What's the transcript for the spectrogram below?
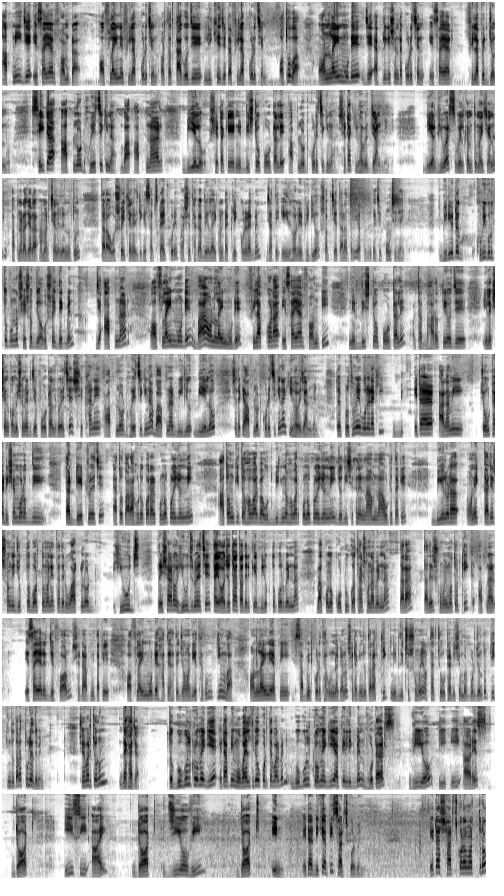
আপনি যে এসআইআর ফর্মটা অফলাইনে ফিল করেছেন, অর্থাৎ কাগজে লিখে যেটা ফিল করেছেন, অথবা অনলাইন মোডে যে অ্যাপ্লিকেশনটা করেছেন এসআইআর ফিল জন্য, সেইটা আপলোড হয়েছে কিনা বা আপনার বিএলও সেটাকে নির্দিষ্ট পোর্টালে আপলোড করেছে কিনা, সেটা কীভাবে জানবেন? Dear viewers welcome to my channel আপনারা যারা আমার চ্যানেলে নতুন, তারা অবশ্যই চ্যানেলটিকে সাবস্ক্রাইব করে পাশে থাকা বেল আইকনটা ক্লিক করে রাখবেন, যাতে এই ধরনের ভিডিও সবচেয়ে তাড়াতাড়ি আপনাদের কাছে পৌঁছে যায়। ভিডিওটা খুবই গুরুত্বপূর্ণ, শেষ অবধি অবশ্যই দেখবেন যে আপনার অফলাইন মোডে বা অনলাইন মোডে ফিল করা এসআইআর ফর্মটি নির্দিষ্ট পোর্টালে অর্থাৎ ভারতীয় যে ইলেকশন কমিশনের যে পোর্টাল রয়েছে, সেখানে আপলোড হয়েছে কিনা বা আপনার বিএলও সেটাকে আপলোড করেছে কিনা কীভাবে জানবেন? তবে প্রথমেই বলে রাখি, এটা আগামী চৌঠা ডিসেম্বর অবধি তার ডেট রয়েছে। এত তাড়াহুড়ো করার কোনো প্রয়োজন নেই। আতঙ্কিত হওয়ার বা উদ্বিগ্ন হওয়ার কোনো প্রয়োজন নেই। যদি সেখানে নাম না উঠে থাকে বিএলওরা অনেক কাজের সঙ্গে যুক্ত বর্তমানে। তাদের ওয়ার্কলোড হিউজ প্রেশারও হিউজ রয়েছে। তাই অযথা তাদেরকে বিরক্ত করবেন না বা কোনো কটু কথা শোনাবেন না। তারা তাদের সময় মতো ঠিক আপনার এসআইআরের যে ফর্ম সেটা আপনি তাকে অফলাইন মোডে হাতে হাতে জমা দিয়ে থাকুন, কিংবা অনলাইনে আপনি সাবমিট করে থাকুন না কেন, সেটা কিন্তু তারা ঠিক নির্দিষ্ট সময়ে, অর্থাৎ চৌঠা ডিসেম্বর পর্যন্ত ঠিক কিন্তু তারা তুলে দেবেন। তো এবার চলুন, দেখা যাক। তো গুগল ক্রোমে গিয়ে এটা আপনি মোবাইল থেকেও করতে পারবেন। গুগল ক্রোমে গিয়ে আপনি লিখবেন voters V O T E R S dot ECI dot GOV dot in এটা লিখে আপনি সার্চ করবেন। এটা সার্চ করা মাত্র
